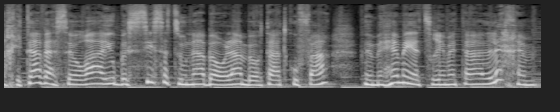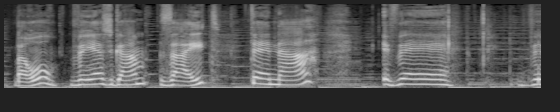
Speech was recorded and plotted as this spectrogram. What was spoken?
החיטה והשעורה היו בסיס התזונה בעולם באותה התקופה, ומהם מייצרים את הלחם. ברור. ויש גם זית, תאנה, ו... ו...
